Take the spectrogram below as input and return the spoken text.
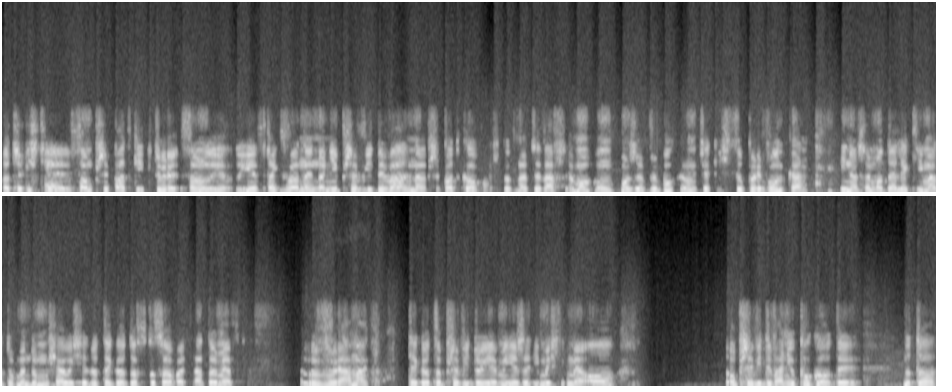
Oczywiście są przypadki, które są, jest tak zwane no, nieprzewidywalna przypadkowość. To znaczy zawsze mogą, może wybuchnąć jakiś super wulkan i nasze modele klimatu będą musiały się do tego dostosować. Natomiast w ramach tego, co przewidujemy, jeżeli myślimy o, o przewidywaniu pogody, no to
